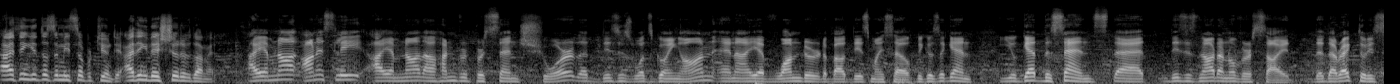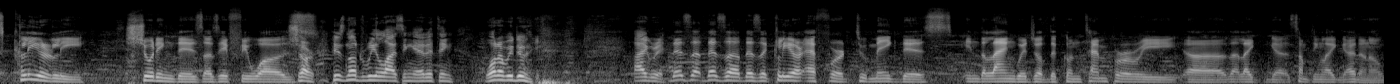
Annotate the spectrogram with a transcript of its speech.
I think it was a missed opportunity. I think they should have done it. I am not honestly. I am not hundred percent sure that this is what's going on, and I have wondered about this myself because again, you get the sense that this is not an oversight. The director is clearly shooting this as if he was Sure, he's not realizing anything. What are we doing? I agree. There's a there's a there's a clear effort to make this in the language of the contemporary, uh, like uh, something like I don't know,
